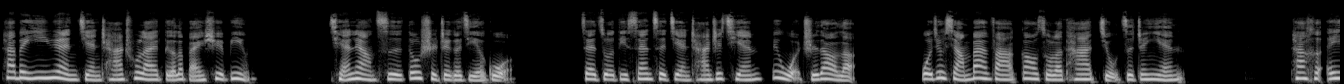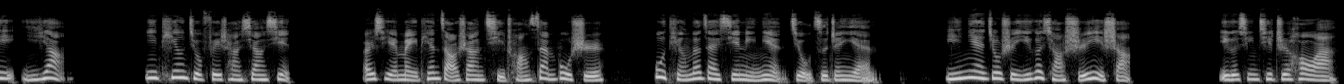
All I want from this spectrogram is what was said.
他被医院检查出来得了白血病。前两次都是这个结果，在做第三次检查之前被我知道了，我就想办法告诉了他九字真言。他和 A 一样，一听就非常相信，而且每天早上起床散步时，不停的在心里念九字真言，一念就是一个小时以上。一个星期之后啊，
